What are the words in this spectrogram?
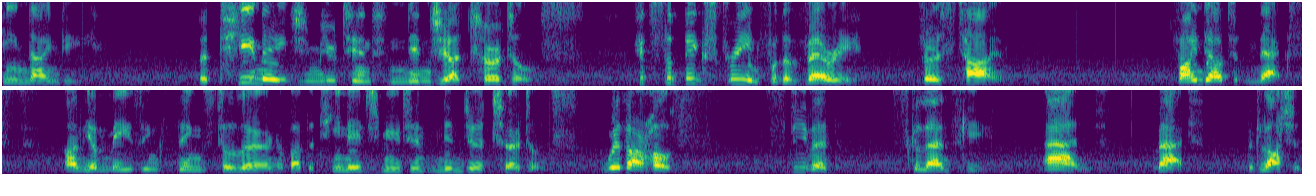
1990, the Teenage Mutant Ninja Turtles hits the big screen for the very first time. Find out next on the amazing things to learn about the Teenage Mutant Ninja Turtles with our hosts, Steven Skolansky and Matt McLaughlin.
